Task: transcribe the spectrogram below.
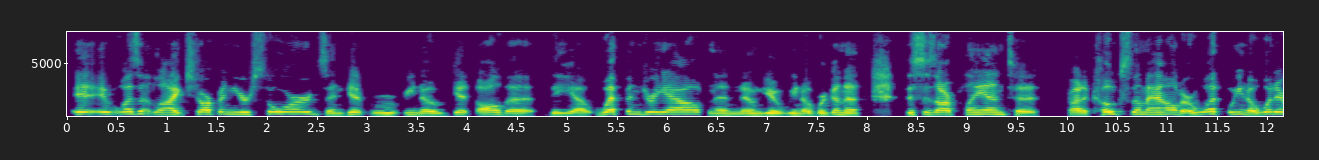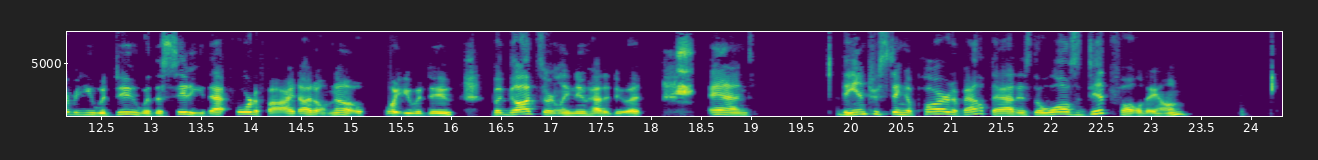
It, it, wasn't like sharpen your swords and get you know get all the the uh, weaponry out and, and you you know we're gonna this is our plan to try to coax them out or what you know whatever you would do with a city that fortified. I don't know what you would do, but God certainly knew how to do it. And the interesting part about that is the walls did fall down,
